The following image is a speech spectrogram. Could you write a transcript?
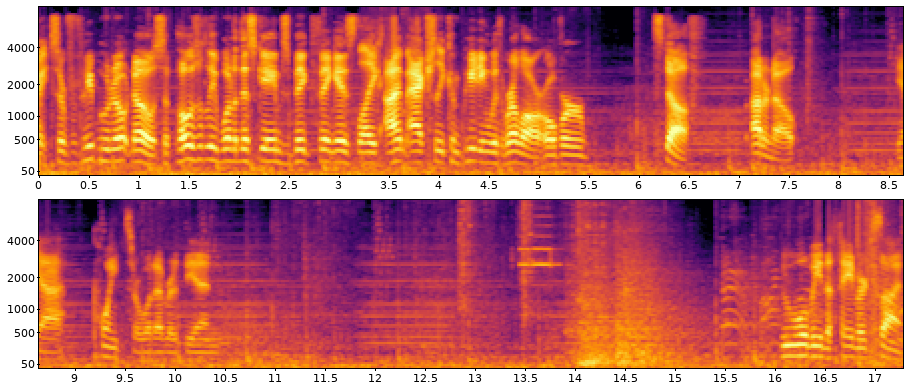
Right, so for people who don't know, supposedly one of this game's big thing is like I'm actually competing with Relar over stuff. I don't know. Yeah, points or whatever at the end. Who will be the favorite son?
